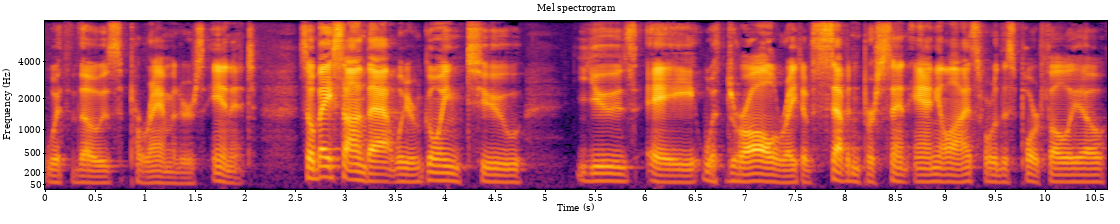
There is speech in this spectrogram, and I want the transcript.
with those parameters in it. So, based on that, we are going to use a withdrawal rate of 7% annualized for this portfolio.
